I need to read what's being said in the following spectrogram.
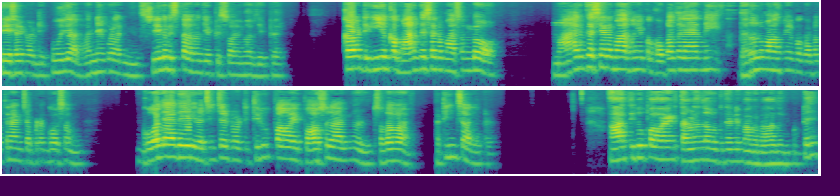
చేసేటువంటి పూజ అన్ని కూడా అని చెప్పి స్వామివారు చెప్పారు. కాబట్టి ఈ యొక్క మార్గశిర మాసంలో మార్గశిర మాసం యొక్క గొప్పతనాన్ని ధనుర్మాసం యొక్క గొప్పతనాన్ని చెప్పడం కోసం గోదాదేవి రచించినటువంటి తిరుపావై పాసురాలను చదవాలి పఠించాలి ఇక్కడ. ఆ తిరుపావై తమిళంలో ఉంటుందండి మాకు రాదు అనుకుంటే.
